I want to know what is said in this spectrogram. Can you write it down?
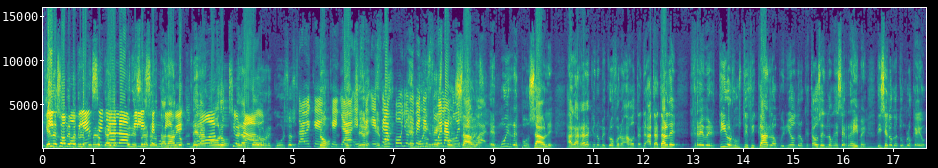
¿Quién le suple petróleo primero Venezuela se lo está dando, le dan oro, le dan todos los recursos. Tú sabes que, no, que ya eh, ese, señores, ese es muy- apoyo de es muy Venezuela no es responsable, igual. Es muy responsable agarrar aquí unos micrófonos a, a tratar de revertir o justificar la opinión de lo que está sucediendo en ese régimen diciendo que esto es un bloqueo.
